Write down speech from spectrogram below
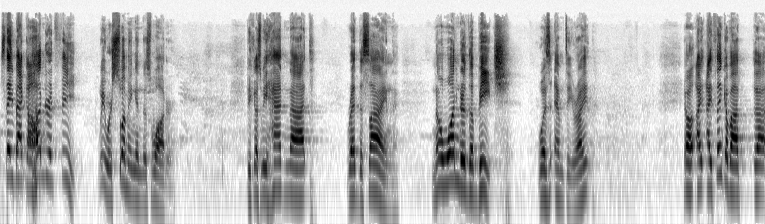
Stay back 100 feet. We were swimming in this water because we had not read the sign. No wonder the beach was empty, right? You know, I, I think about uh,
